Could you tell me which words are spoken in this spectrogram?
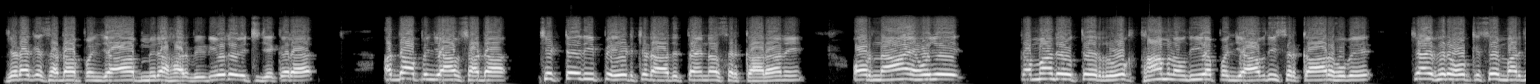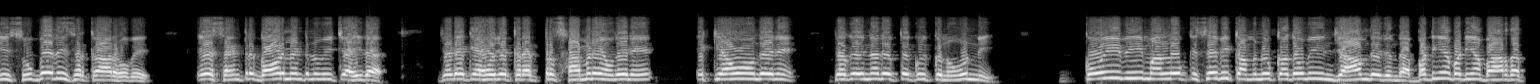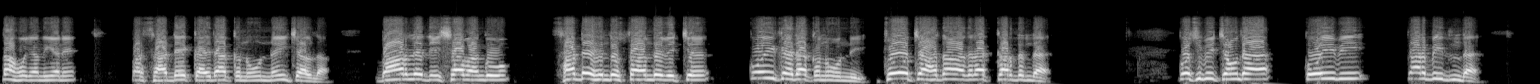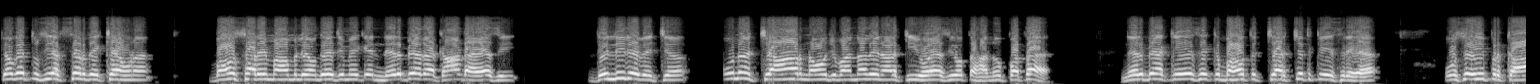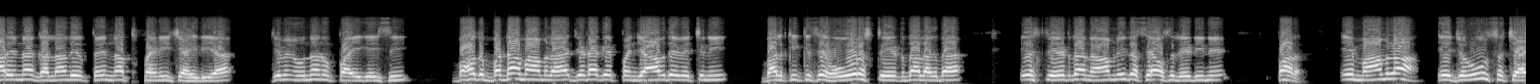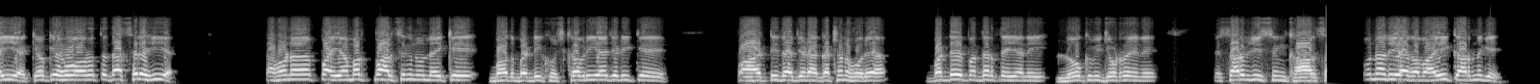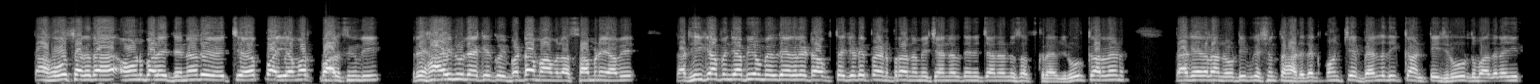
ਜਿਹੜਾ ਕਿ ਸਾਡਾ ਪੰਜਾਬ ਮੇਰਾ ਹਰ ਵੀਡੀਓ ਦੇ ਵਿੱਚ ਜ਼ਿਕਰ ਹੈ, ਅੱਧਾ ਪੰਜਾਬ ਸਾਡਾ ਚਿੱਟੇ ਦੀ ਭੇਟ ਚੜਾ ਦਿੱਤਾ ਇਹਨਾਂ ਸਰਕਾਰਾਂ ਨੇ ਔਰ ਨਾ ਇਹੋ ਜਿਹੇ ਕੰਮਾਂ ਦੇ ਉੱਤੇ ਰੋਕਥਾਮ ਲਾਉਂਦੀ ਹੈ ਪੰਜਾਬ ਦੀ ਸਰਕਾਰ ਹੋਵੇ, ਚਾਹੇ ਫਿਰ ਉਹ ਕਿਸੇ ਮਰਜ਼ੀ ਸੂਬੇ ਦੀ ਸਰਕਾਰ ਹੋਵੇ, ਇਹ ਸੈਂਟਰ ਗਵਰਨਮੈਂਟ ਨੂੰ ਵੀ ਚਾਹੀਦਾ ਜਿਹੜੇ ਕਿ ਇਹੋ ਜਿਹੇ ਕਰੈਕਟਰ ਸਾਹਮਣੇ ਆਉਂਦੇ ਨੇ, ਇਹ ਕਿਉਂ ਆਉਂਦੇ ਨੇ? ਕਿਉਂਕਿ ਇਹਨਾਂ ਦੇ ਉੱਤੇ ਕੋਈ ਕਾਨੂੰਨ ਨਹੀਂ। ਕੋਈ ਵੀ ਮੰਨ ਲਓ ਕਿਸੇ ਵੀ ਕੰਮ ਨੂੰ ਕਦੋਂ ਵੀ ਅੰਜਾਮ ਦੇ ਦਿੰਦਾ, ਵੱਡੀਆਂ ਵੱਡੀਆਂ ਵਾਰਦਾਤਾਂ ਹੋ ਜਾਂਦੀਆਂ ਨੇ, ਪਰ ਸਾਡੇ ਕਾਇਦਾ ਕਾਨੂੰਨ ਨਹੀਂ ਚੱਲਦਾ। ਬਾਹਰਲੇ ਦੇਸ਼ਾਂ ਵਾਂਗੂ ਸਾਡੇ ਹਿੰਦੁਸਤਾਨ ਦੇ ਵਿੱਚ ਕੋਈ ਕਾਇਦਾ ਕਾਨੂੰਨ ਨਹੀਂ। ਜੋ ਚਾਹਦਾ ਅਗਲਾ ਕਰ ਦਿੰਦਾ ਕੁਝ ਵੀ ਚਾਹੁੰਦਾ ਕੋਈ ਵੀ ਕਰ ਵੀ ਦਿੰਦਾ ਕਿਉਂਕਿ ਤੁਸੀਂ ਅਕਸਰ ਦੇਖਿਆ ਹੋਣਾ, ਬਹੁਤ ਸਾਰੇ ਮਾਮਲੇ ਆਉਂਦੇ ਜਿਵੇਂ ਕਿ ਨਿਰਭਇਆ ਦਾ ਕਾਂਡ ਆਇਆ ਸੀ, ਦਿੱਲੀ ਦੇ ਵਿੱਚ ਉਹਨਾਂ ਚਾਰ ਨੌਜਵਾਨਾਂ ਦੇ ਨਾਲ ਕੀ ਹੋਇਆ ਸੀ ਉਹ ਤੁਹਾਨੂੰ ਪਤਾ ਹੈ। ਨਿਰਭਇਆ ਕੇਸ ਇੱਕ ਬਹੁਤ ਚਰਚਿਤ ਕੇਸ ਰਿਹਾ ਉਸੇ ਹੀ ਪ੍ਰਕਾਰ ਇਹਨਾਂ ਗੱਲਾਂ ਦੇ ਉੱਤੇ ਨੱਥ ਪੈਣੀ ਚਾਹੀਦੀ ਆ, ਜਿਵੇਂ ਉਹਨਾਂ ਨੂੰ ਪਾਈ ਗਈ ਸੀ। ਬਹੁਤ ਵੱਡਾ ਮਾਮਲਾ ਹੈ, ਜਿਹੜਾ ਕਿ ਪੰਜਾਬ ਦੇ ਵਿੱਚ ਨਹੀਂ, ਬਲਕਿ ਕਿਸੇ ਹੋਰ ਸਟੇਟ ਦਾ ਲੱਗਦਾ ਇਹ ਸਟੇਟ ਦਾ ਨਾਮ ਨਹੀਂ ਦੱਸਿਆ ਉਸ ਲੇਡੀ ਨੇ, ਪਰ ਇਹ ਮਾਮਲਾ, ਇਹ ਜ਼ਰੂਰ ਸਚਾਈ ਹੈ, ਕਿਉਂਕਿ ਉਹ ਔਰਤ ਦੱਸ ਰਹੀ ਹੈ। ਤਾਂ ਹੁਣ ਭਾਈ ਅਮਰਪਾਲ ਸਿੰਘ ਨੂੰ ਲੈ ਕੇ ਬਹੁਤ ਵੱਡੀ ਖੁਸ਼ਖਬਰੀ ਹੈ, ਜਿਹੜੀ ਕਿ ਪਾਰਟੀ ਦਾ ਜਿਹੜਾ ਗਠਨ ਹੋ ਰਿਹਾ, ਵੱਡੇ ਪੱਧਰ ਤੇ ਯਾਨੀ ਲੋਕ ਵੀ ਜੁੜ ਰਹੇ ਨੇ ਤੇ ਸਰਬਜੀਤ ਸਿੰਘ ਖਾਲਸਾ ਉਹਨਾਂ ਦੀ ਅਗਵਾਈ ਕਰਨਗੇ। ਤਾਂ ਹੋ ਸਕਦਾ ਆਉਣ ਵਾਲੇ ਦਿਨਾਂ ਦੇ ਵਿੱਚ ਭਾਈ ਅਮਰਪਾਲ ਸਿੰਘ ਦੀ ਰਿਹਾਈ ਨੂੰ ਲੈ ਕੇ ਕੋਈ ਵੱਡਾ ਮਾਮਲਾ ਸਾਹਮਣੇ ਆਵੇ। ਤਾਂ ਠੀਕ ਆ ਪੰਜਾਬੀਓ, ਮਿਲਦੇ ਅਗਲੇ ਟੌਪ ਤੇ। ਜਿਹੜੇ ਭੈਣ ਭਰਾ ਨਵੇਂ ਚੈਨਲ ਤੇ ਨੇ, ਚੈਨਲ ਨੂੰ ਸਬਸਕ੍ਰਾਈਬ ਜ਼ਰੂਰ ਕਰ ਲੈਣ, ਤਾਂ ਕਿ ਅਗਲਾ ਨੋਟੀਫਿਕੇਸ਼ਨ ਤੁਹਾਡੇ ਤੱਕ ਪਹੁੰਚੇ। ਬੈਲ ਦੀ ਘੰਟੀ ਜ਼ਰੂਰ ਦਬਾ ਦੇਣਾ ਜੀ।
